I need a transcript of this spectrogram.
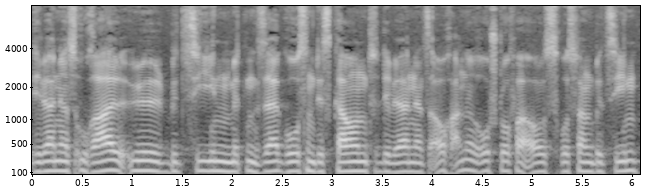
die werden jetzt Uralöl beziehen mit einem sehr großen Discount. Die werden jetzt auch andere Rohstoffe aus Russland beziehen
